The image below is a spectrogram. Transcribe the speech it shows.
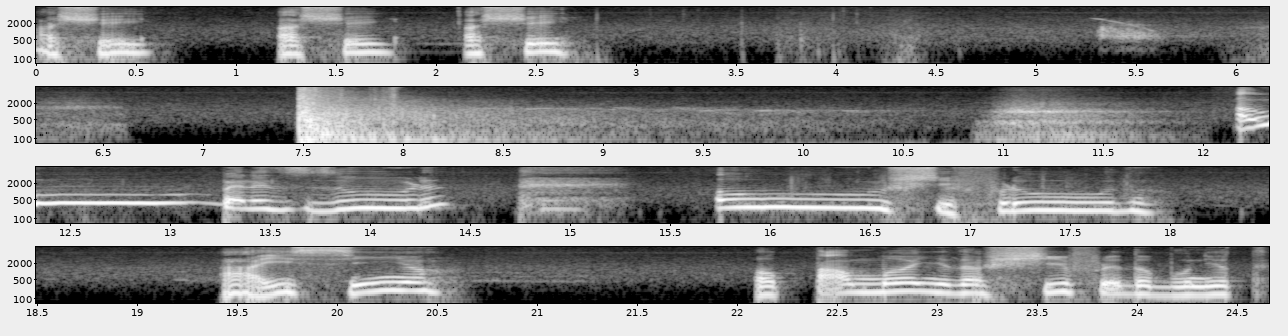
Achei. Achei. Achei. Au, belezura. Oh, chifrudo. Aí sim, ó. O tamanho do chifre do bonito.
